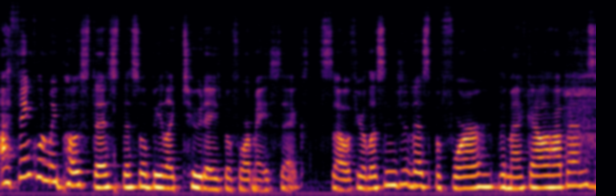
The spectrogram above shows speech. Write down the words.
I think when we post this, this will be like two days before May sixth. So if you're listening to this before the Met Gala happens,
